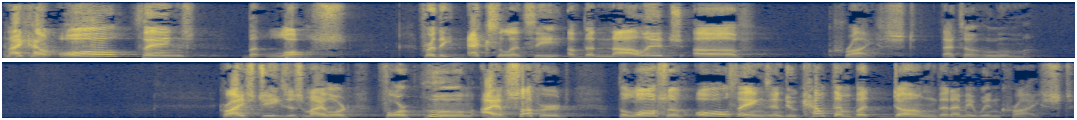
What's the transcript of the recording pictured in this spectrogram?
and I count all things but loss for the excellency of the knowledge of Christ. That's a whom. Christ Jesus, my Lord, for whom I have suffered the loss of all things and do count them but dung that I may win Christ.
